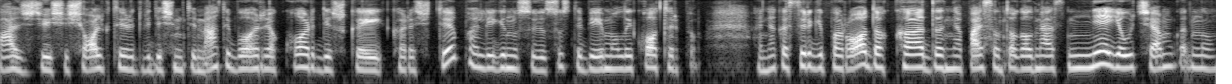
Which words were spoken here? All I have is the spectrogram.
pavyzdžiui, 16 ir 20 metai buvo rekordiškai karšti, palyginus su visų stebėjimo laikotarpiu. Ne, kas irgi parodo, kad nepaisant to, gal mes nejaučiam, kad, nu,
